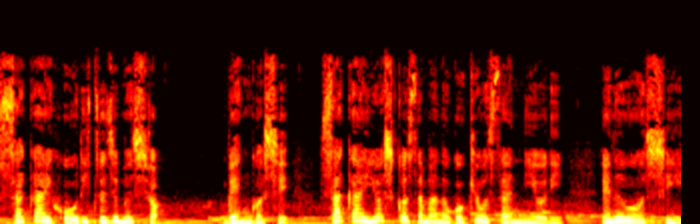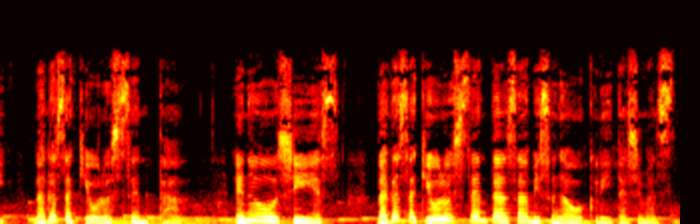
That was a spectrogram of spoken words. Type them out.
堺法律事務所弁護士堺よし子様のご協賛により NOC 長崎卸センター NOCS 長崎卸センターサービスがお送りいたします。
